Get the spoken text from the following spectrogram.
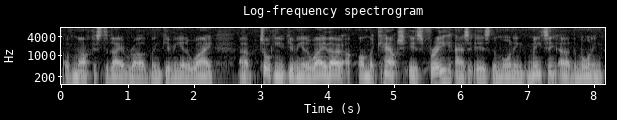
of Marcus today rather than giving it away. Uh, talking of giving it away, though, on the couch is free, as it is the morning meeting, uh, the morning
